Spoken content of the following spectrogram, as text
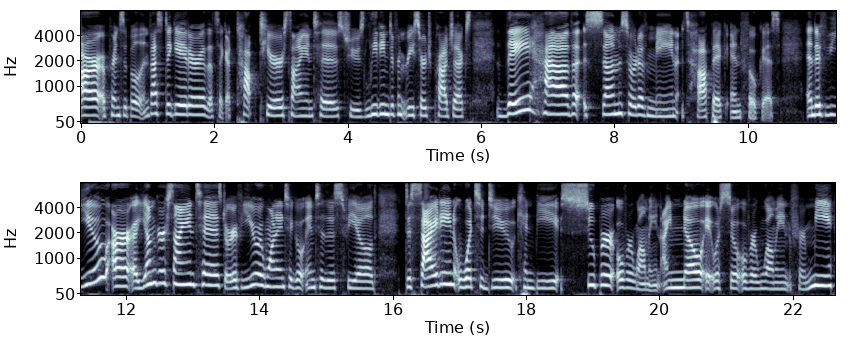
are a principal investigator, that's like a top tier scientist who's leading different research projects, they have some sort of main topic and focus. And if you are a younger scientist or if you are wanting to go into this field, deciding what to do can be super overwhelming. I know it was so overwhelming for me.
